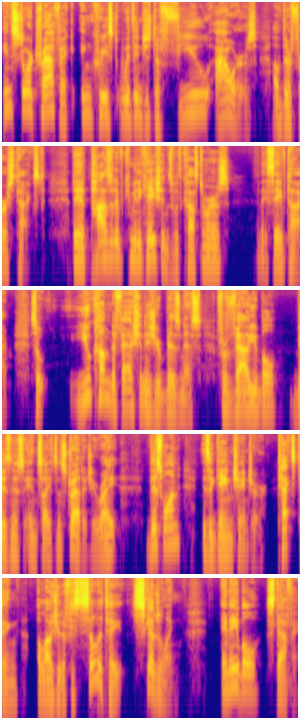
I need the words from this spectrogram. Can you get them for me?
In store traffic increased within just a few hours of their first text. They had positive communications with customers and they saved time. So you come to Fashion as Your Business for valuable business insights and strategy, right? This one is a game changer. Texting allows you to facilitate scheduling, enable staffing,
